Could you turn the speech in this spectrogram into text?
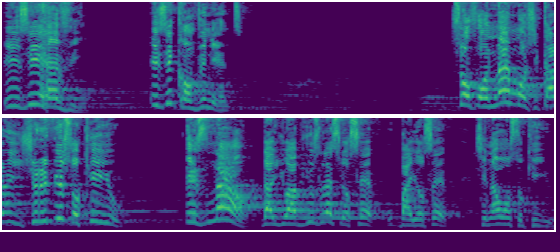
Is he heavy? Is it convenient? So for nine months she carried you. She refused to kill you. It's now that you have useless yourself by yourself. She now wants to kill you.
